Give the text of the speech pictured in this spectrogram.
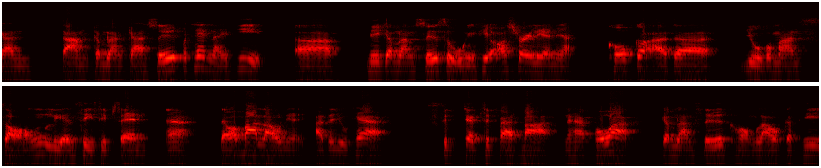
กันตามกำลังการซื้อประเทศไหนที่มีกำลังซื้อสูงอย่างที่ออสเตรเลียเนี่ยโค้กก็อาจจะอยู่ประมาณ 2 เหรียญ40 เซนต์อ่า แต่ว่าบ้านเราเนี่ยอาจจะอยู่แค่ 17 18 บาทนะครับเพราะว่ากำลังซื้อของเรากับที่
